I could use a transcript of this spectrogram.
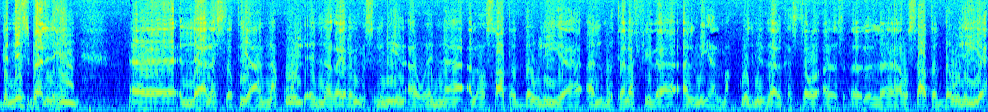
بالنسبة للهند لا نستطيع أن نقول إن غير المسلمين أو إن الاوساط الدولية المتنفذة المقصود من ذلك الأوساط الدولية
